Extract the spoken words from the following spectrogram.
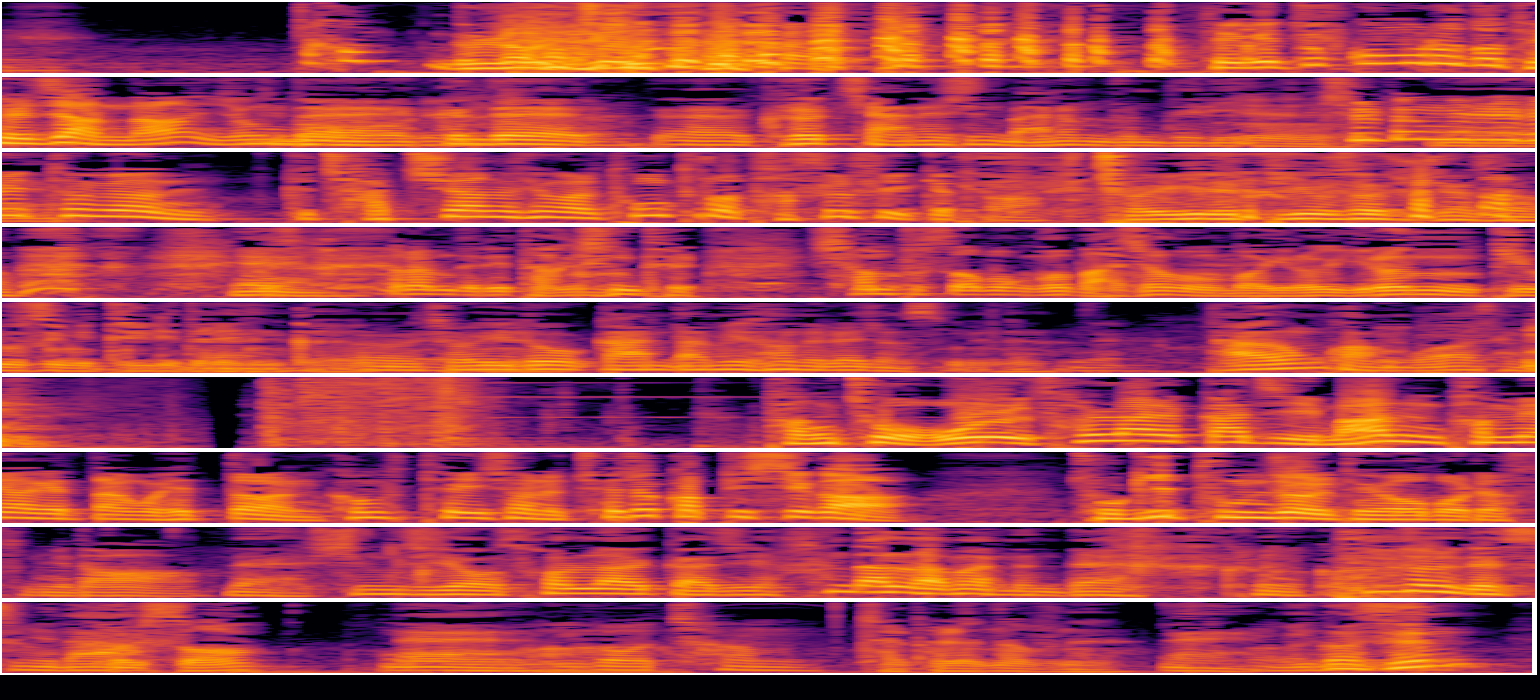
조금 눌러가지고. 되게 조금으로도 되지 않나? 이 정도. 네. 근데 에, 그렇지 않으신 많은 분들이 예. 700ml면 그 자취하는 생활 통틀어 다 쓸 수 있겠다. 저희를 비웃어 주셔서 예. 사람들이 당신들 샴푸 써본 거 맞아? 뭐 이런, 이런 비웃음이 들리더라니까요. 어, 저희도 간담이 서늘해졌습니다. 다음 광고와 생활. 당초 올 설날까지만 판매하겠다고 했던 컴스테이션의 최저가 PC가 조기 품절 되어 버렸습니다. 네, 심지어 설날까지 한 달 남았는데 그러니까. 품절됐습니다. 벌써? 네. 이거 참 잘 팔렸나 보네. 네, 이것은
